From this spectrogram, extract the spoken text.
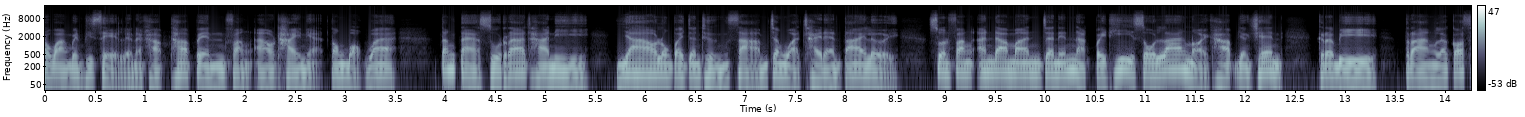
ระวังเป็นพิเศษเลยนะครับ ถ้าเป็นฝั่งอ่าวไทยเนี่ยต้องบอกว่า ตั้งแต่สุราษฎร์ธานี ยาวลงไปจนถึง 3 จังหวัดชายแดนใต้เลย ส่วนฝั่งอันดามันจะเน้นหนักไปที่โซนล่างหน่อยครับ อย่างเช่น กระบี่ตรังแล้วก็ส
